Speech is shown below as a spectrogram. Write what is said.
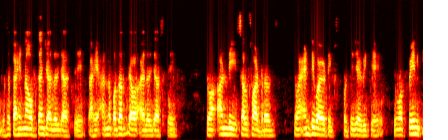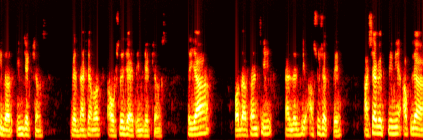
जसं काहींना औषधांची ॲलर्जी असते काही अन्नपदार्थ ॲलर्जी असते किंवा अंडी सल्फा ड्रग्ज किंवा अँटीबायोटिक्स प्रतिजैविके किंवा पेन किलर इंजेक्शन्स वेदनाशामक औषधे जे आहेत इंजेक्शन्स तर या पदार्थांची ॲलर्जी असू शकते. अशा व्यक्तींनी आपल्या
